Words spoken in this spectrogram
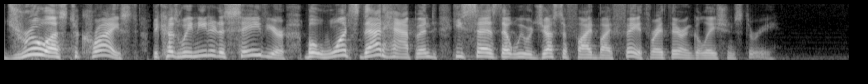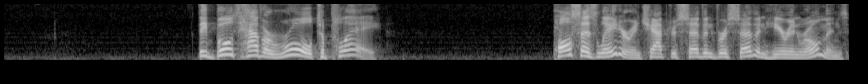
drew us to Christ because we needed a Savior. But once that happened, he says that we were justified by faith right there in Galatians 3. They both have a role to play. Paul says later in chapter 7, verse 7 here in Romans,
